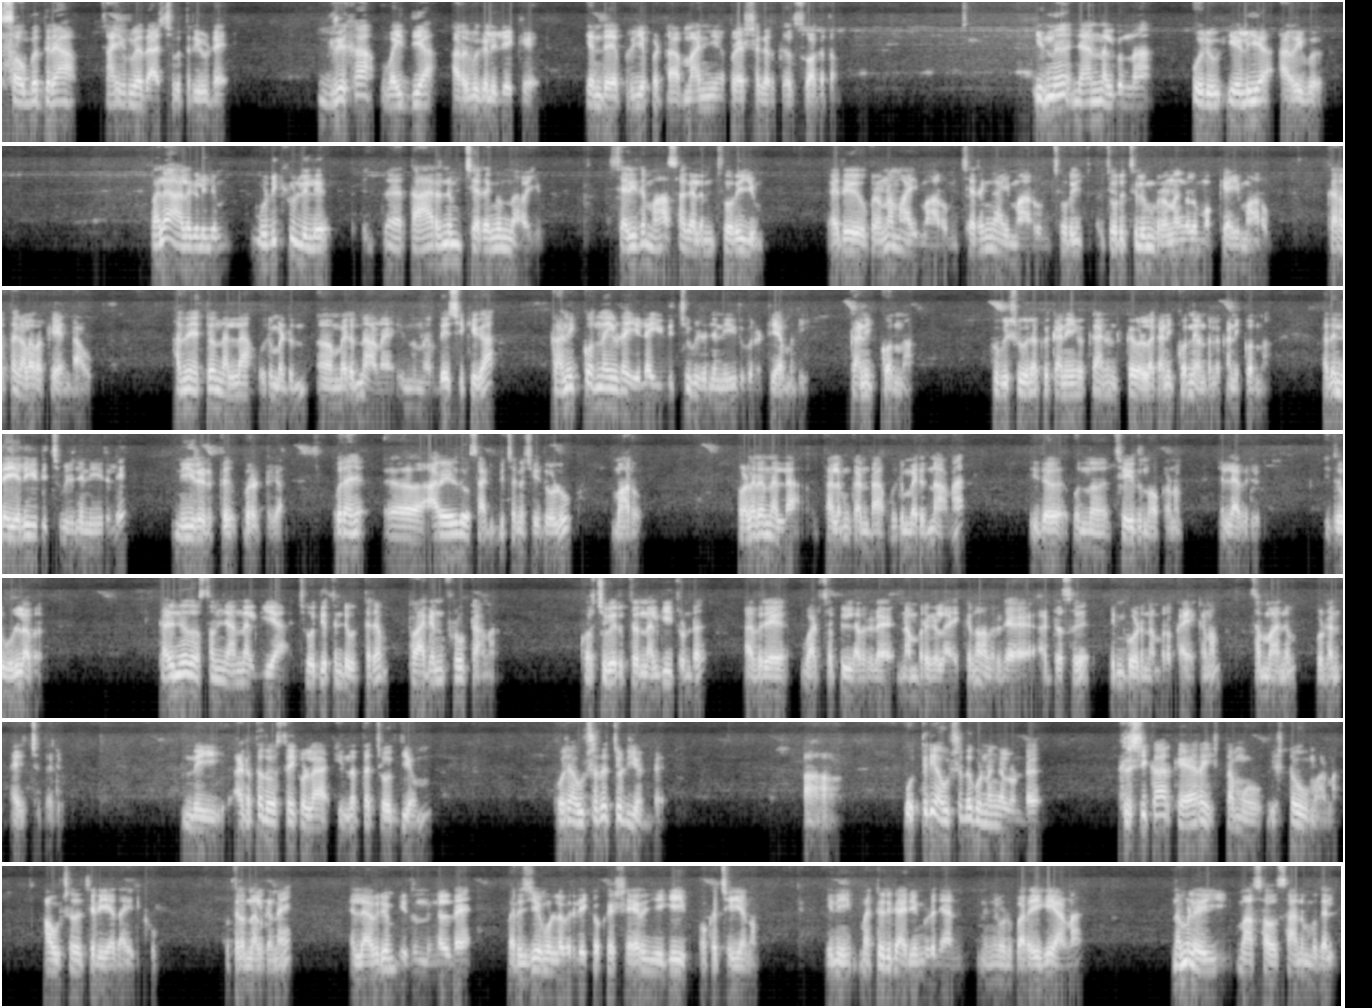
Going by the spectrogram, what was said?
സൗഭദ്ര ആയുർവേദ ആശുപത്രിയുടെ ഗൃഹ വൈദ്യ അറിവുകളിലേക്ക് എന്റെ പ്രിയപ്പെട്ട മാന്യ പ്രേക്ഷകർക്ക് സ്വാഗതം. ഇന്ന് ഞാൻ നൽകുന്ന ഒരു എളിയ അറിവ്. പല ആളുകളിലും മുടിക്കുള്ളിൽ താരനും ചെരങ്ങും നിറയും. ശരീരമാസകലം ചൊറിയും. അത് വ്രണമായി മാറും ചെരങ്ങായി മാറും ചൊറി ചൊറിച്ചിലും വ്രണങ്ങളും ഒക്കെ ആയി മാറും. കറുത്ത കളറൊക്കെ ഉണ്ടാവും. അതിന് ഏറ്റവും നല്ല ഒരു മരുന്ന് മരുന്നാണ് ഇന്ന് നിർദ്ദേശിക്കുക. കണിക്കൊന്നയുടെ ഇല ഇടിച്ചു പിഴിഞ്ഞ് നീര് പുരട്ടിയാൽ മതി. കണിക്കൊന്ന. വിഷുവിനൊക്കെ കണി വെക്കാനൊക്കെ ഉള്ള കണിക്കൊന്ന ഉണ്ടല്ലോ കണിക്കൊന്ന. അതിന്റെ ഇല ഇടിച്ചു പിഴിഞ്ഞ നീരിൽ നീരെടുത്ത് പുരട്ടുക. ഒരു ആറേഴ് ദിവസം അടുപ്പിച്ചങ്ങ് ചെയ്തോളൂ മാറും. വളരെ നല്ല ഫലം കണ്ട ഒരു മരുന്നാണ്. ഇത് ഒന്ന് ചെയ്തു നോക്കണം എല്ലാവരും. ഇത് ഉള്ളവർ. കഴിഞ്ഞ ദിവസം ഞാൻ നൽകിയ ചോദ്യത്തിന്റെ ഉത്തരം ഡ്രാഗൺ ഫ്രൂട്ട് ആണ്. കുറച്ച് പേര് ഉത്തരം നൽകിയിട്ടുണ്ട്. അവർ വാട്സപ്പിൽ അവരുടെ നമ്പറുകൾ അയക്കണം. അവരുടെ അഡ്രസ്സ് പിൻകോഡ് നമ്പറൊക്കെ അയക്കണം. സമ്മാനം ഉടൻ അയച്ചു തരും. ഈ അടുത്ത ദിവസത്തേക്കുള്ള ഇന്നത്തെ ചോദ്യം ഒരു ഔഷധച്ചെടിയുണ്ട് ആ, ഒത്തിരി ഔഷധ ഗുണങ്ങളുണ്ട്. കൃഷിക്കാർക്ക് ഇഷ്ടമോ ഇഷ്ടവുമാണ് ഔഷധ ചെടി ഏതായിരിക്കും? ഉത്തരം നൽകണേ. എല്ലാവരും ഇത് നിങ്ങളുടെ പരിചയമുള്ളവരിലേക്കൊക്കെ ഷെയർ ചെയ്യുകയും ഒക്കെ ചെയ്യണം. ഇനി മറ്റൊരു കാര്യം കൂടെ ഞാൻ നിങ്ങളോട് പറയുകയാണ്. നമ്മൾ ഈ മാസാവസാനം മുതൽ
